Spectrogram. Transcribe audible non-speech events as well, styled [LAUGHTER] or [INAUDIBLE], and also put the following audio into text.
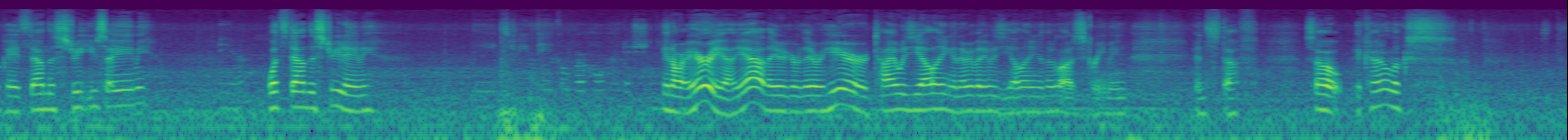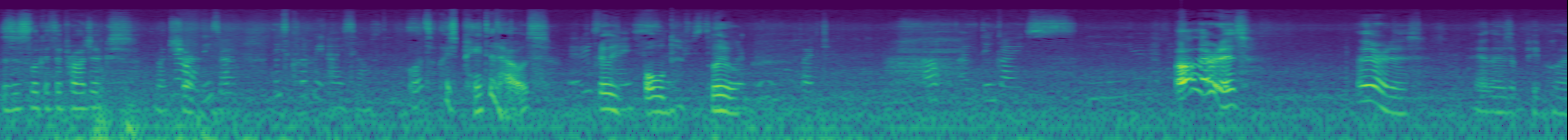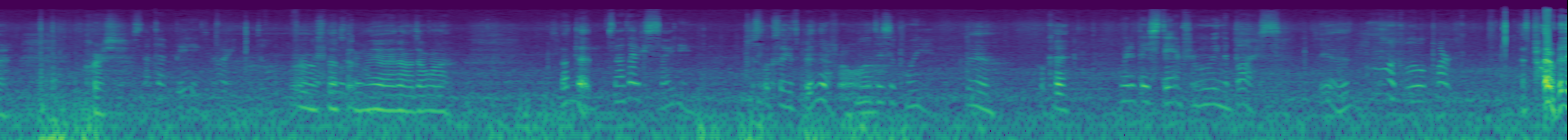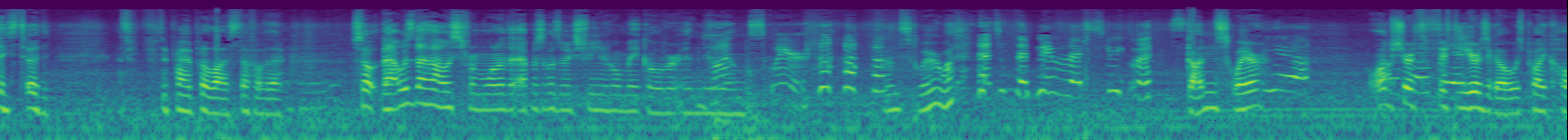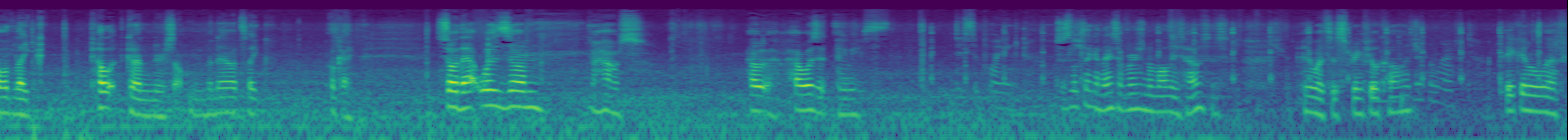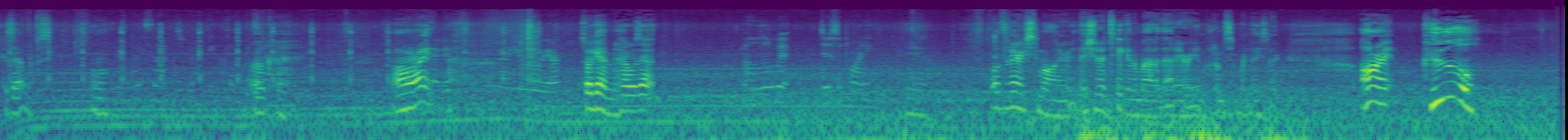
Okay, it's down the street, you say, Amy? Yeah. What's down the street, Amy? The Extreme Makeover Home Edition. In our area, yeah. They were, they were here. Ty was yelling, and everybody was yelling, and there was a lot of screaming and stuff. So, it kind of looks. Does this look at the projects? I'm not No, sure. these are these could be nice houses. Well, it's a nice painted house. It is really nice. bold blue. But oh, I think I see. Oh, there it is. Oh, there it is. And there's a people there. Of course. It's not that big. All right, don't. Oh, film it's that not that. Yeah, I know. I don't want to. It's not that. It's not that exciting. It just looks like it's been there for a while. a little disappointed. Yeah. Okay. Where did they stand for moving the bus? Yeah, that- Oh, look, a little park. that's [LAUGHS] probably where they stood. That's, they probably put a lot of stuff over there. Uh-huh. So that was the house from one of the episodes of Extreme Home Makeover in the Gun um, Square. [LAUGHS] Gun Square. What? That's what the name of that street was. Gun Square. Yeah. Well, I'm sure 50 years ago. It was probably called like pellet gun or something, but now it's like okay. So that was um the house. How how was it, Amy? Disappointing. Just looks like a nicer version of all these houses. And what's this Springfield College? Take a left. Taking a left because that looks That's not. That's. Okay. All right. that is no idea where we are. So again, how was that? A little bit disappointing. Yeah. Well, it's a very small area. They should have taken them out of that area and put them somewhere nicer. All right. Cool.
